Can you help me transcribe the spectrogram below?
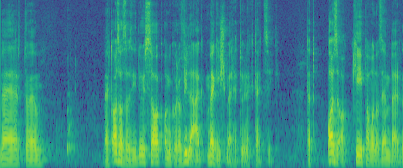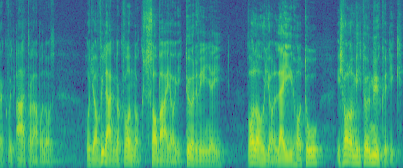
mert, mert az az az időszak, amikor a világ megismerhetőnek tetszik az a képe van az embernek, vagy általában az, hogy a világnak vannak szabályai, törvényei, valahogyan leírható, és valamitől működik.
